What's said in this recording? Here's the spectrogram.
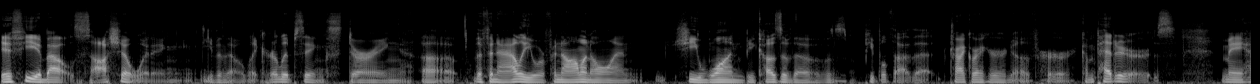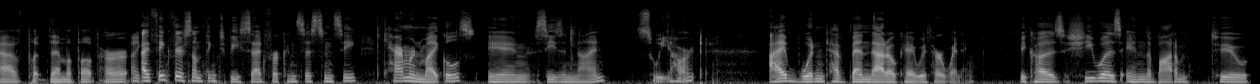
iffy about Sasha winning, even though like her lip syncs during uh, the finale were phenomenal and she won because of those. People thought that track record of her competitors may have put them above her. I, I think there's something to be said for consistency. Kameron Michaels in season nine, sweetheart. I wouldn't have been that okay with her winning because she was in the bottom two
